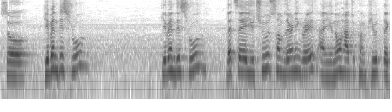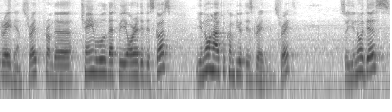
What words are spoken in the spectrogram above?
So given this rule, given this rule, let's say you choose some learning rate and you know how to compute the gradients, right? From the chain rule that we already discussed, you know how to compute these gradients, right? So you know this,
